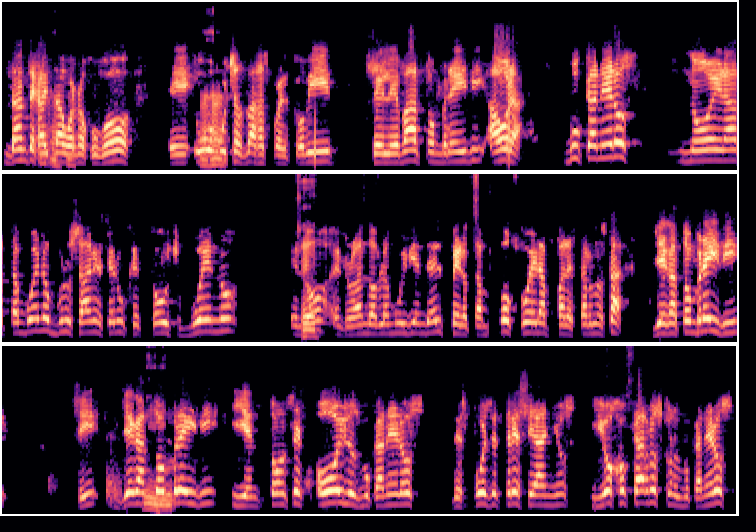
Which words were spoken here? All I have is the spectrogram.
Dante Hightower no jugó, eh, hubo muchas bajas por el COVID, se le va Tom Brady. Ahora, Bucaneros no era tan bueno, Bruce Arians era un head coach bueno, eh, ¿no? Rolando habla muy bien de él, pero tampoco era para estar donde está. Llega Tom Brady, ¿sí? Llega Tom Brady y entonces hoy los Bucaneros, después de 13 años, y ojo Carlos con los Bucaneros,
